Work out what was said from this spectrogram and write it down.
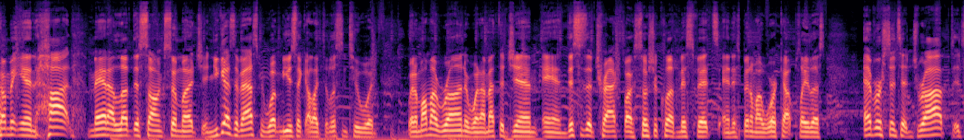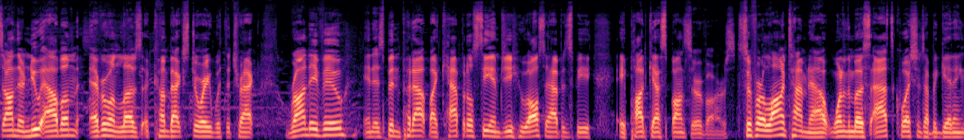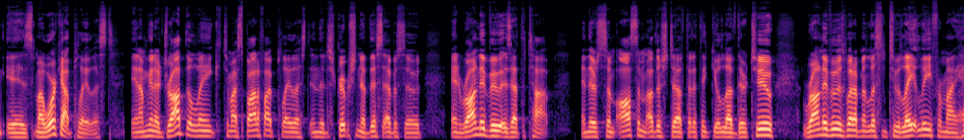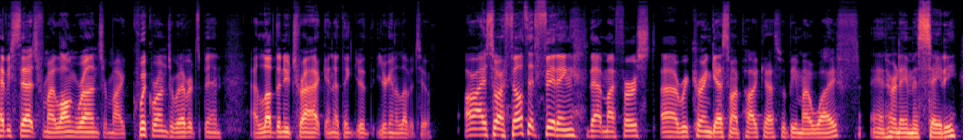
coming in hot. Man, I love this song so much. And you guys have asked me what music I like to listen to when, when I'm on my run or when I'm at the gym. And this is a track by Social Club Misfits, and it's been on my workout playlist ever since it dropped. It's on their new album. Everyone loves a comeback story with the track Rendezvous, and it's been put out by Capitol CMG, who also happens to be a podcast sponsor of ours. So, for a long time now, one of the most asked questions I've been getting is my workout playlist. And I'm going to drop the link to my Spotify playlist in the description of this episode, and Rendezvous is at the top. And there's some awesome other stuff that I think you'll love there too. Rendezvous is what I've been listening to lately for my heavy sets, for my long runs, or my quick runs, or whatever it's been. I love the new track, and I think you're, you're going to love it too. All right, so I felt it fitting that my first uh, recurring guest on my podcast would be my wife, and her name is Sadie,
